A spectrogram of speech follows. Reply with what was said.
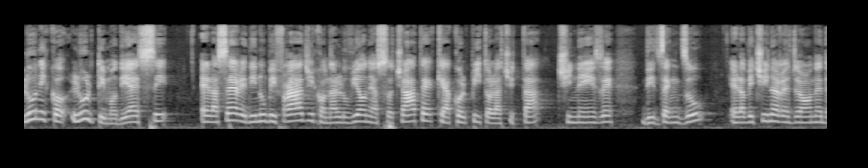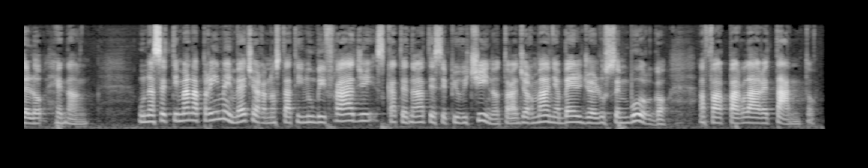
L'unico, l'ultimo di essi è la serie di nubifragi con alluvioni associate che ha colpito la città cinese di Zhengzhou e la vicina regione dello Henan. Una settimana prima invece erano stati nubifragi scatenatisi più vicino tra Germania, Belgio e Lussemburgo a far parlare tanto.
